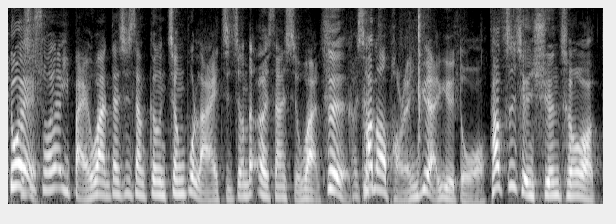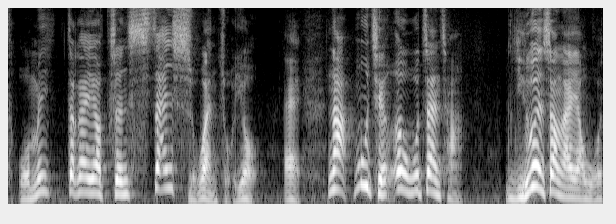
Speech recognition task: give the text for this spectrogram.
对，是说要一百万，但是上更征不来，只征到二三十万。是，可是他冒跑人越来越多。他之前宣称哦，我们大概要征三十万左右。哎，那目前俄乌战场理论上来讲，我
